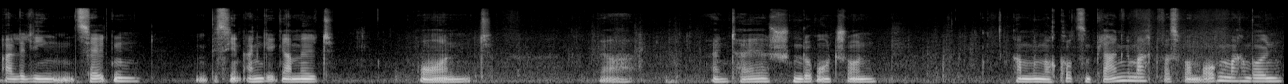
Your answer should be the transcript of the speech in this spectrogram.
Alle liegen in Zelten, ein bisschen angegammelt. Und ja, ein Teil schnuppert schon. Haben wir noch kurz einen Plan gemacht, was wir morgen machen wollen.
